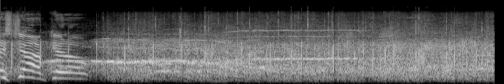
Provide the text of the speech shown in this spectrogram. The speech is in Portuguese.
Nice job, kiddo.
